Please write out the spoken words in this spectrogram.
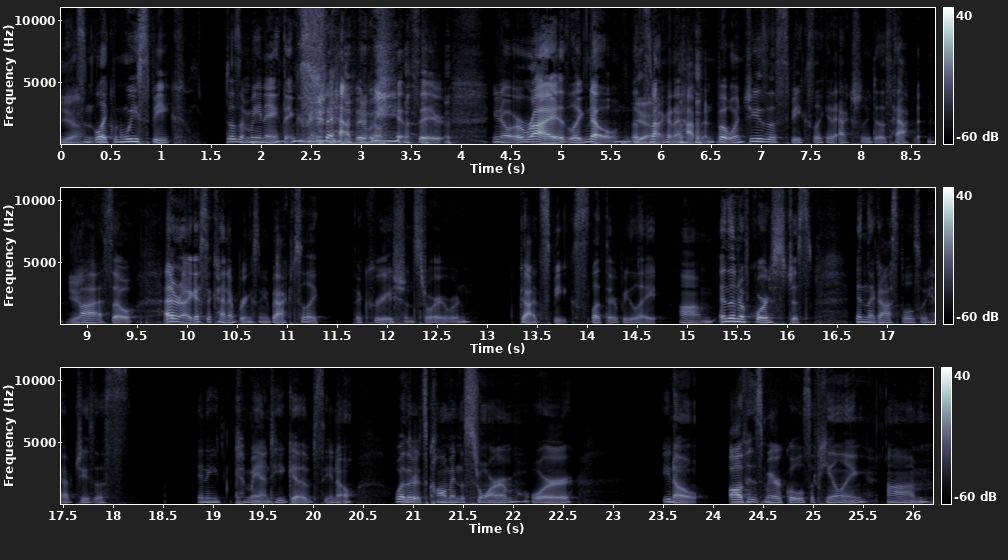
Yeah. It's like when we speak, doesn't mean anything's going to happen. Yeah. We can't say, you know, arise. Like, no, that's Yeah. not going to happen. But when Jesus speaks, like, it actually does happen. Yeah. Uh, so I don't know. I guess it kind of brings me back to like the creation story when God speaks, let there be light. Um, and then, of course, just in the Gospels, we have Jesus, any command he gives, you know, whether it's calming the storm or, you know, all of his miracles of healing, um,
